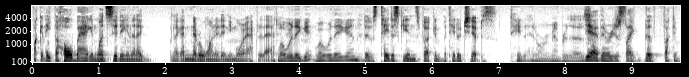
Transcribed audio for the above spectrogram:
fucking ate the whole bag in one sitting, and then I like I never wanted any more after that. What were they get? What were they again? Those potato skins, fucking potato chips. Potato- I don't remember those. Yeah, they were just like the fucking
